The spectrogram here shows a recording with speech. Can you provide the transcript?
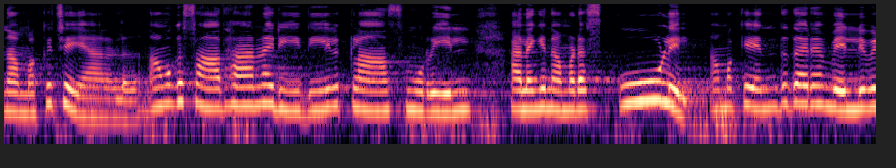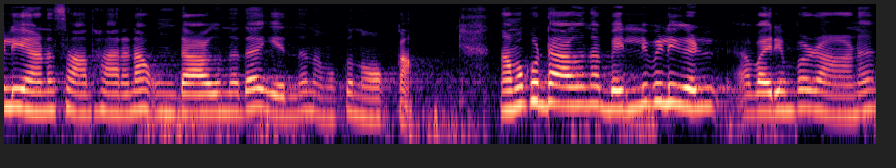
നമുക്ക് ചെയ്യാനുള്ളത്. നമുക്ക് സാധാരണ രീതിയിൽ ക്ലാസ് മുറിയിൽ അല്ലെങ്കിൽ നമ്മുടെ സ്കൂളിൽ നമുക്ക് എന്ത് തരം വെല്ലുവിളിയാണ് സാധാരണ ഉണ്ടാകുന്നത് എന്ന് നമുക്ക് നോക്കാം. നമുക്കുണ്ടാകുന്ന വെല്ലുവിളികൾ വരുമ്പോഴാണ്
